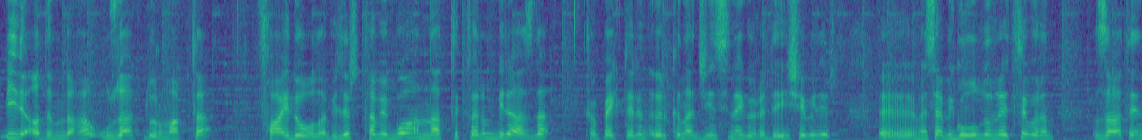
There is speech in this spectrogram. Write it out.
bir adım daha uzak durmakta fayda olabilir. Tabii bu anlattıklarım biraz da köpeklerin ırkına, cinsine göre değişebilir. Ee, mesela bir Golden Retriever'ın zaten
